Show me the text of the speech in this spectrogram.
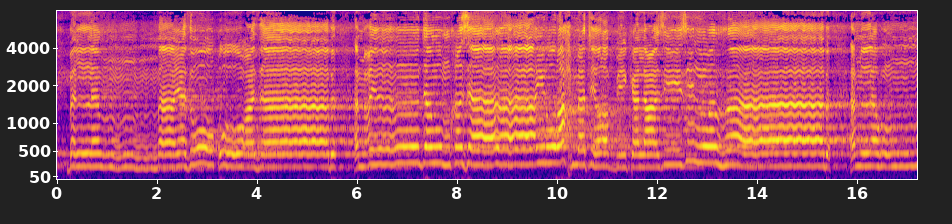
بل لما يذوقوا عذاب أم عندهم خزائن رحمة ربك العزيز الوهاب أم لهم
